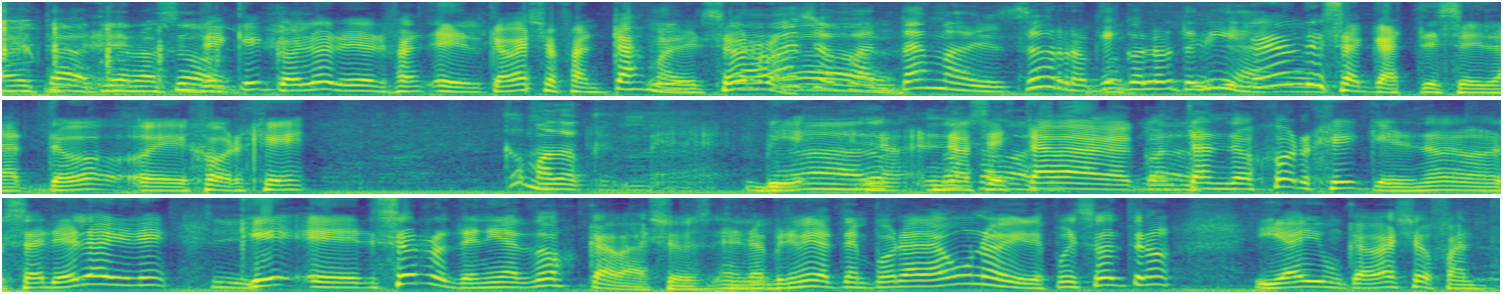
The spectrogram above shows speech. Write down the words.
Ahí está, tiene razón. ¿De qué color era el, fan- el caballo fantasma El del zorro? Caballo Claro. fantasma del zorro, ¿qué color ¿De tenía? dónde sacaste ese dato, eh, Jorge? ¿Cómo, Doc? Bien, Ah, no- nos caballos, estaba claro. contando Jorge, que no sale al aire, Sí. que el zorro tenía dos caballos. En la primera temporada uno y después otro, y hay un caballo fantasma.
